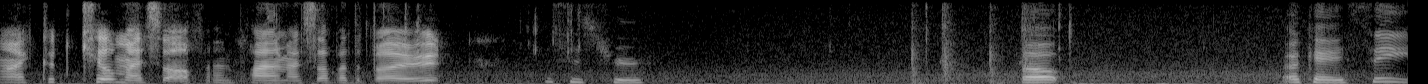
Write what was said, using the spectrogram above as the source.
I could kill myself and find myself at the boat. This is true. Oh. Okay, see.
